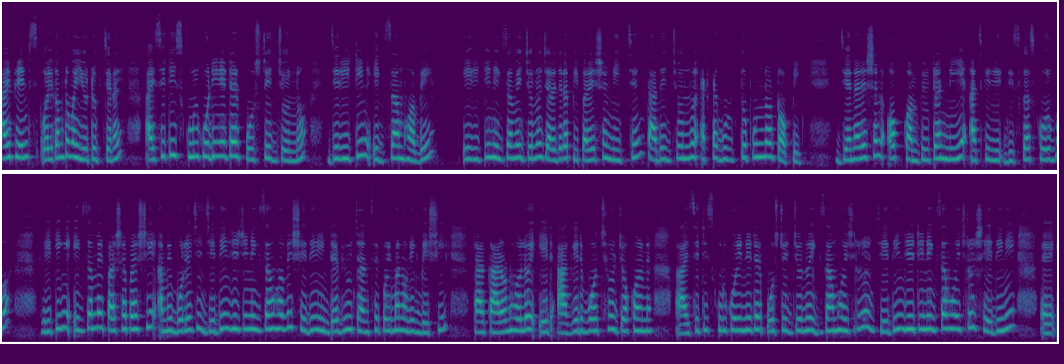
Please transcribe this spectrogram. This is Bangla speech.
Hi friends welcome to my YouTube channel ICT school coordinator পোস্টের জন্য যে রিটিন এক্সাম হবে, এই রিটিন এক্সামের জন্য যারা যারা প্রিপারেশন নিচ্ছেন, তাদের জন্য একটা গুরুত্বপূর্ণ টপিক জেনারেশন অফ কম্পিউটার নিয়ে আজকে ডিসকাস করব। রিটিং এক্সামের পাশাপাশি আমি বলেছি, যেদিন রিটিন এক্সাম হবে, সেদিন ইন্টারভিউ চান্সের পরিমাণ অনেক বেশি। তার কারণ হলো, এর আগের বছর যখন আইসিটি স্কুল কোঅর্ডিনেটর পোস্টের জন্য এক্সাম হয়েছিল, যেদিন রিটিন এক্সাম হয়েছিল, সেদিনই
